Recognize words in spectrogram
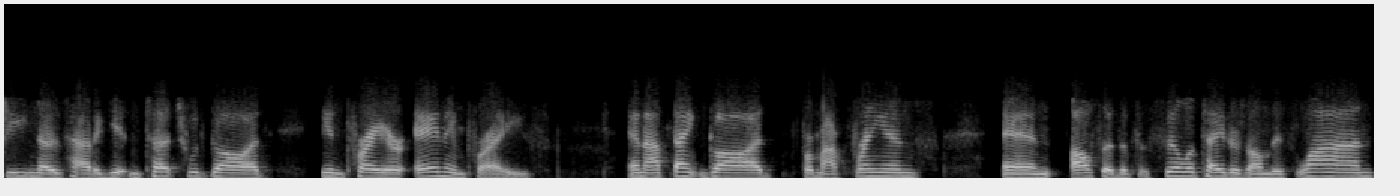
she knows how to get in touch with God in prayer and in praise, and I thank God for my friends and also the facilitators on this line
